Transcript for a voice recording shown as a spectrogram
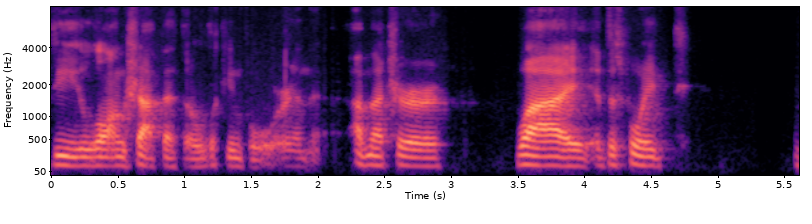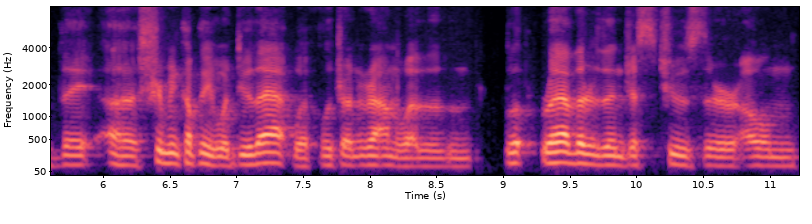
the long shot that they're looking for. And I'm not sure why at this point the uh, streaming company would do that with Lucha Underground rather than rather than just choose their own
